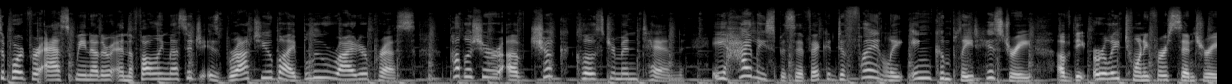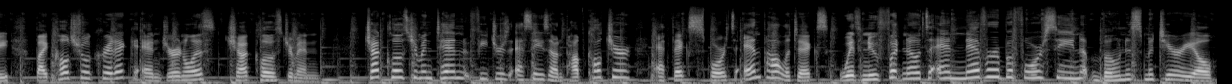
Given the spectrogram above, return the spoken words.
Support for Ask Me Another and the following message is brought to you by Blue Rider Press, publisher of Chuck Klosterman 10, a highly specific, defiantly incomplete history of the early 21st century by cultural critic and journalist Chuck Klosterman. Chuck Klosterman 10 features essays on pop culture, ethics, sports, and politics with new footnotes and never before seen bonus material.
